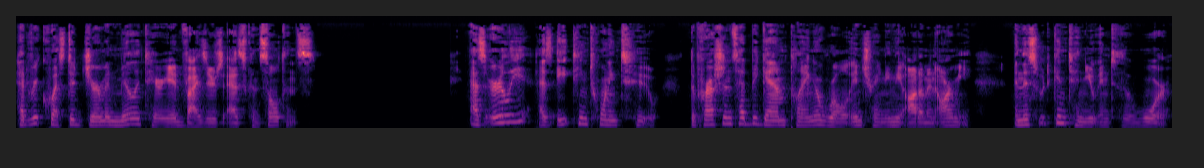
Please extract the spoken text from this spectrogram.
had requested German military advisers as consultants. As early as 1822, the Prussians had begun playing a role in training the Ottoman army, and this would continue into the war.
